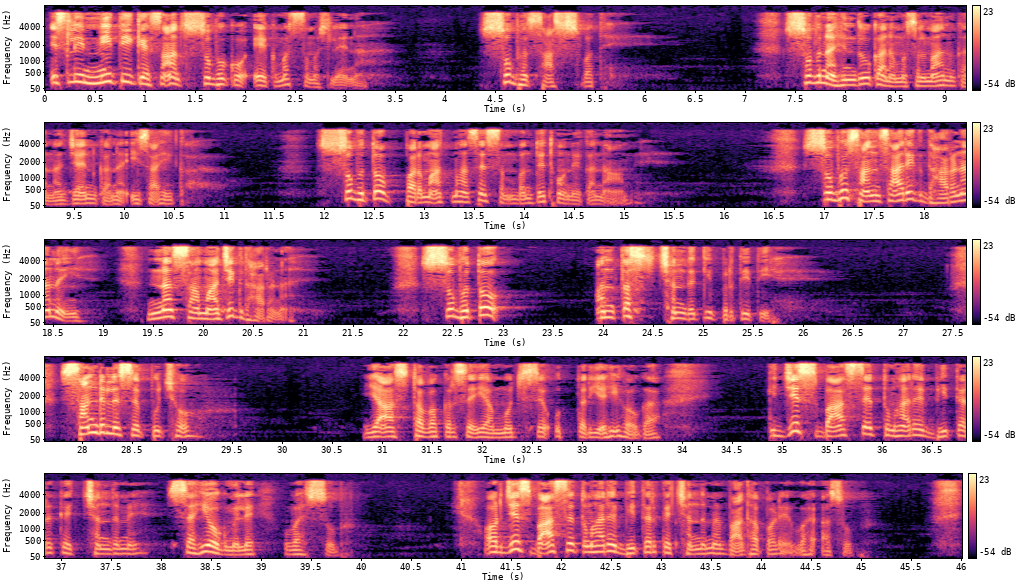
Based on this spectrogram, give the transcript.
इसलिए नीति के साथ शुभ को एक मत समझ लेना। शुभ शाश्वत है। शुभ न हिंदू का, न मुसलमान का, न जैन का, न ईसाई का। शुभ तो परमात्मा से संबंधित होने का नाम है। शुभ सांसारिक धारणा नहीं है, न सामाजिक धारणा है। शुभ तो अंतस छंद की प्रतीति है। सांडल से पूछो, या अष्टावक्र से या मुझसे उत्तर यही होगा कि जिस बात से तुम्हारे भीतर के छंद में सहयोग मिले, वह शुभ। और जिस बात से तुम्हारे भीतर के छंद में बाधा पड़े, वह अशुभ।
